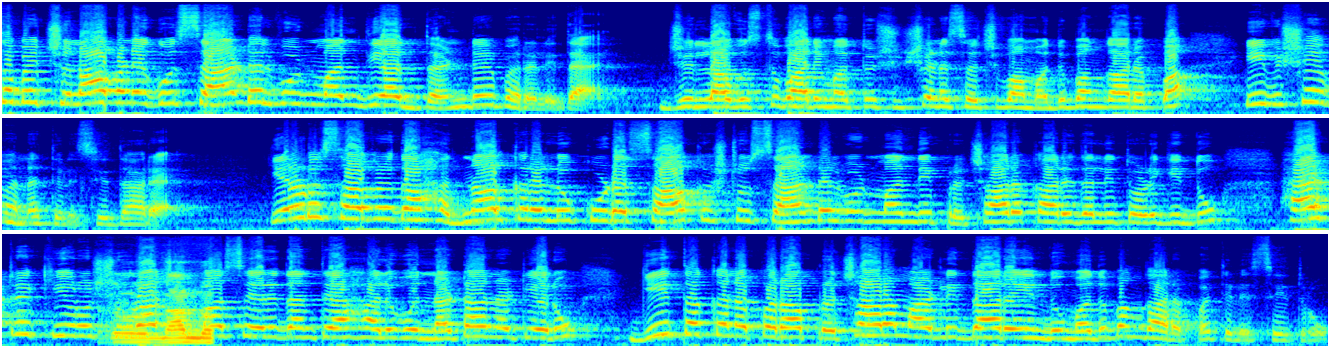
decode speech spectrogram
ಲೋಕಸಭೆ ಚುನಾವಣೆಗೂ ಸ್ಯಾಂಡಲ್ವುಡ್ ಮಂದಿಯ ದಂಡೇ ಬರಲಿದೆ. ಜಿಲ್ಲಾ ಉಸ್ತುವಾರಿ ಮತ್ತು ಶಿಕ್ಷಣ ಸಚಿವ ಮಧು ಬಂಗಾರಪ್ಪ ಈ ವಿಷಯವನ್ನ ತಿಳಿಸಿದ್ದಾರೆ. ಎರಡು ಸಾವಿರದ ಹದಿನಾಲ್ಕರಲ್ಲೂ ಕೂಡ ಸಾಕಷ್ಟು ಸ್ಯಾಂಡಲ್ವುಡ್ ಮಂದಿ ಪ್ರಚಾರ ಕಾರ್ಯದಲ್ಲಿ ತೊಡಗಿದ್ದು ಹ್ಯಾಟ್ರಿಕ್ ಹೀರೋ ಶಿವರಾಜ್ ಕುಮಾರ್ ಸೇರಿದಂತೆ ಹಲವು ನಟ ನಟಿಯರು ಗೀತಕ್ಕನ ಪರ ಪ್ರಚಾರ ಮಾಡಲಿದ್ದಾರೆ ಎಂದು ಮಧು ಬಂಗಾರಪ್ಪ ತಿಳಿಸಿದರು.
